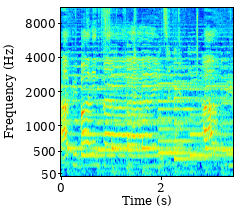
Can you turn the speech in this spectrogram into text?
Happy Valentine's. Happy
